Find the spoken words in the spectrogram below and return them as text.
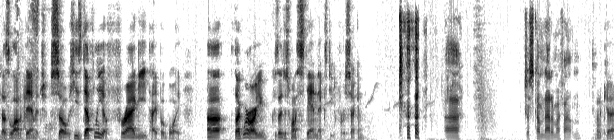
does a lot of damage. So he's definitely a fraggy type of boy. Uh, Thug, where are you? Because I just want to stand next to you for a second. Uh, just coming out of my fountain. Okay.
